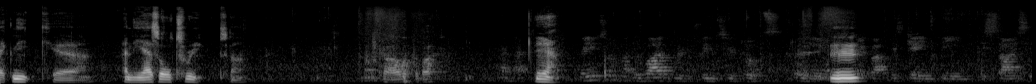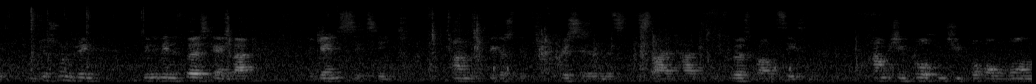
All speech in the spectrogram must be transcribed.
technique, uh, and he has all three. So Carl at back. yeah. When you talk about the rivalry between the two clubs earlier, about this game being decisive. I'm just wondering, will it be the first game back against City, and because of the criticism the the side had in the first part of the season, how much importance you put on one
